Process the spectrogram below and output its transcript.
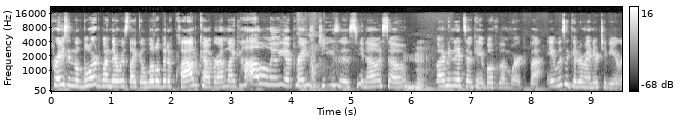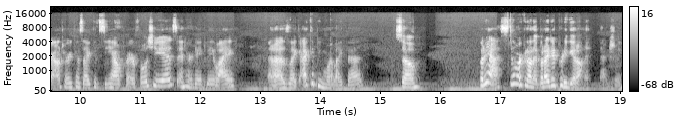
praising the Lord when there was like a little bit of cloud cover. I'm like, hallelujah, praise Jesus, you know? So, Mhm. but I mean, it's okay. Both of them work. But it was a good reminder to be around her because I could see how prayerful she is in her day to day life. And I was like, I could be more like that. So, but yeah, still working on it. But I did pretty good on it, actually.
